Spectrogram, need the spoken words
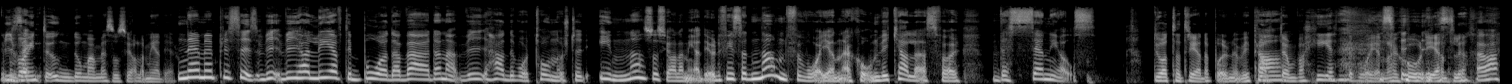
Vi var inte ungdomar med sociala medier. Nej men precis, vi, vi har levt i båda världarna. Vi hade vår tonårstid innan sociala medier. Och det finns ett namn för vår generation. Vi kallas för the senials. Du har tagit reda på det nu. Vi pratar Ja. om vad heter vår generation egentligen. Ja.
